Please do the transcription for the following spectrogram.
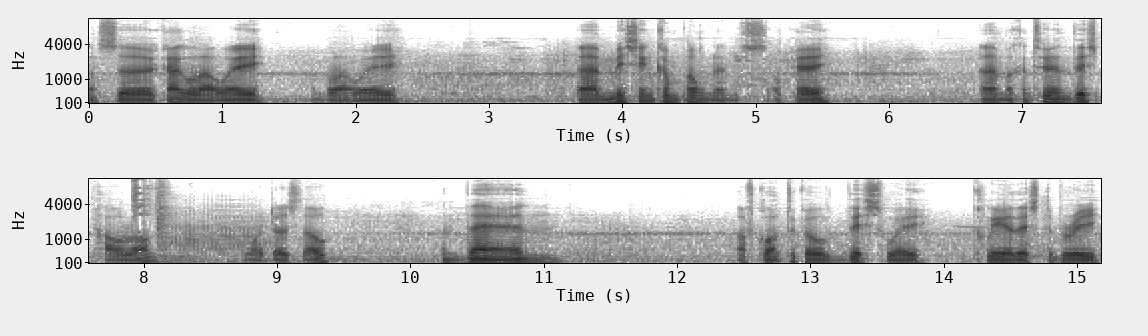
Let's, uh, can I go that way? Can I go that way? Uh, missing components, okay. Um, I can turn this power on. What it does though. And then I've got to go this way, clear this debris.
